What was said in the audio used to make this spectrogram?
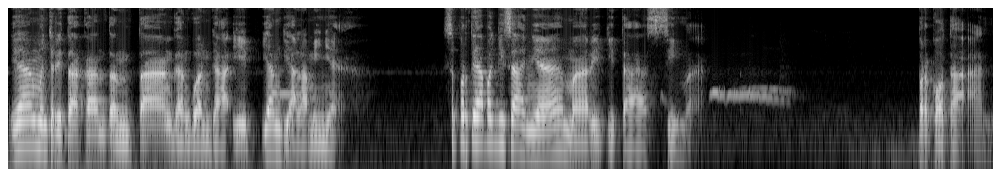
Yang menceritakan tentang gangguan gaib yang dialaminya. Seperti apa kisahnya? Mari kita simak. Perkotaan.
